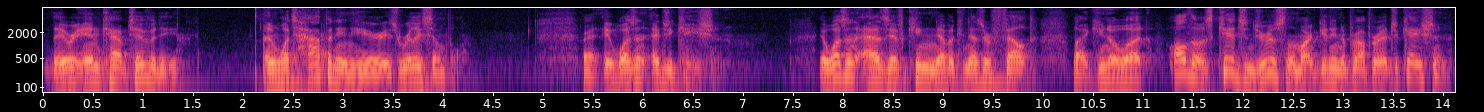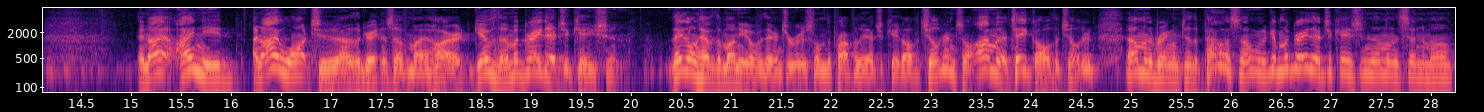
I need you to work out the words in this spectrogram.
They were in captivity, and what's happening here is really simple Right? It wasn't education. It wasn't as if King Nebuchadnezzar felt like, you know what, all those kids in Jerusalem aren't getting a proper education. And I, I need, and I want to, out of the greatness of my heart, give them a great education. They don't have the money over there in Jerusalem to properly educate all the children, so I'm going to take all the children and I'm going to bring them to the palace and I'm going to give them a great education and I'm going to send them home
